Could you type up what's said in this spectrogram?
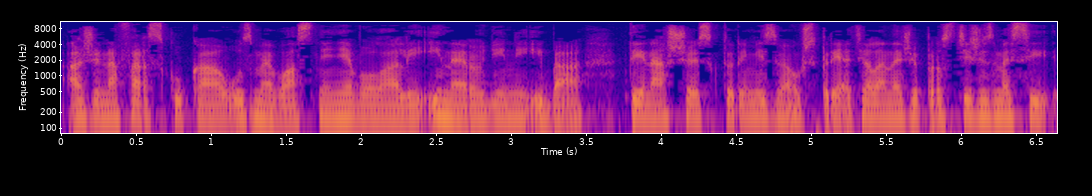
a že na farskú kávu sme vlastne nevolali iné rodiny, iba tie naše, s ktorými sme už spriateľené, že proste, že sme si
